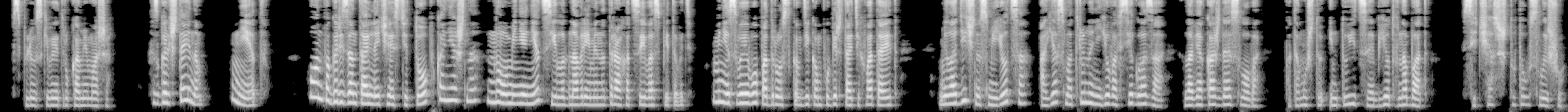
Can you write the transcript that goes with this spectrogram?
– всплескивает руками Маша. «С Гольштейном? Нет. Он по горизонтальной части топ, конечно, но у меня нет сил одновременно трахаться и воспитывать. Мне своего подростка в диком пубертате хватает». Мелодично смеется, а я смотрю на нее во все глаза – ловя каждое слово, потому что интуиция бьет в набат. Сейчас что-то услышу.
